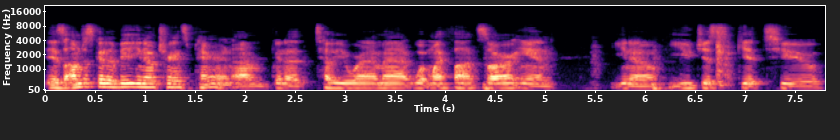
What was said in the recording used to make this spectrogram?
is i'm just going to be you know transparent. I'm going to tell you where i'm at what my thoughts are and you know you just get to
